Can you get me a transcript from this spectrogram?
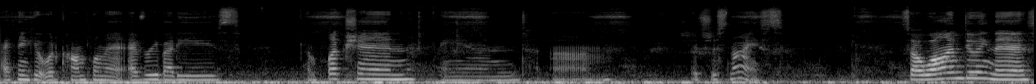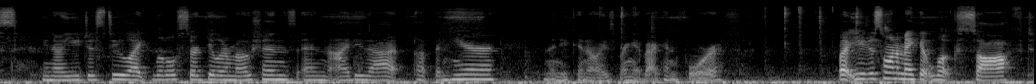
I think it would complement everybody's complexion and um, it's just nice. So while I'm doing this, you know, you just do like little circular motions and I do that up in here and then you can always bring it back and forth. But you just wanna make it look soft.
